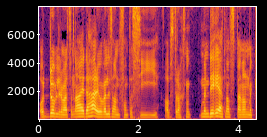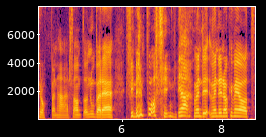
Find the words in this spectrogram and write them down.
Og da blir det mer sånn Nei, det her er jo veldig sånn fantasiabstrakt. Men, men det er et eller annet spennende med kroppen her. Sant? Og nå bare finner jeg på ting. Ja. Men, det, men, det, er noe med at,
